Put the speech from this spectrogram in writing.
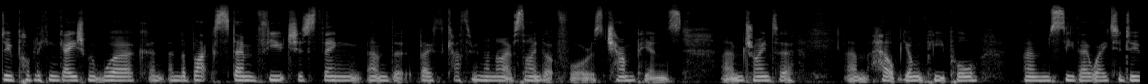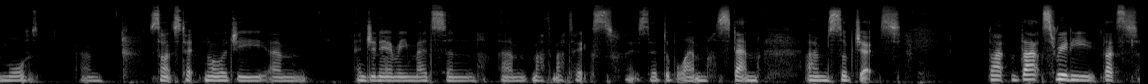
do public engagement work and, and the Black STEM Futures thing um, that both Catherine and I have signed up for as champions, um, trying to um, help young people see their way to do more um, science, technology, um, engineering, medicine, um, mathematics. It's a double M STEM um, subjects. That that's really that's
